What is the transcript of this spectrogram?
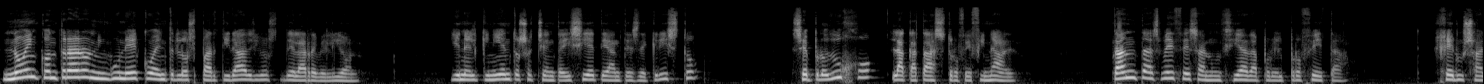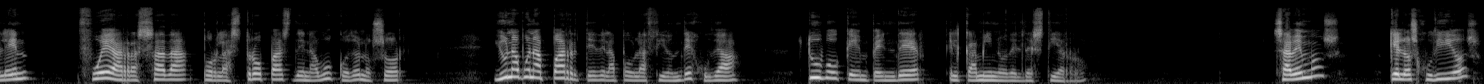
no encontraron ningún eco entre los partidarios de la rebelión, y en el 587 a.C. se produjo la catástrofe final, tantas veces anunciada por el profeta. Jerusalén fue arrasada por las tropas de Nabucodonosor y una buena parte de la población de Judá tuvo que emprender el camino del destierro. Sabemos que los judíos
